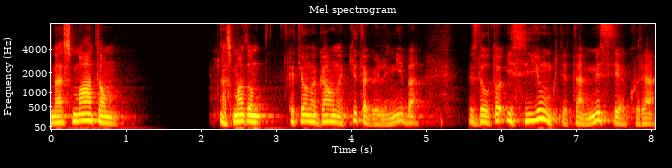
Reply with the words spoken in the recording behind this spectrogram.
mes matom, mes matom, kad Jona gauna kitą galimybę vis dėlto įsijungti tą misiją, kurią,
